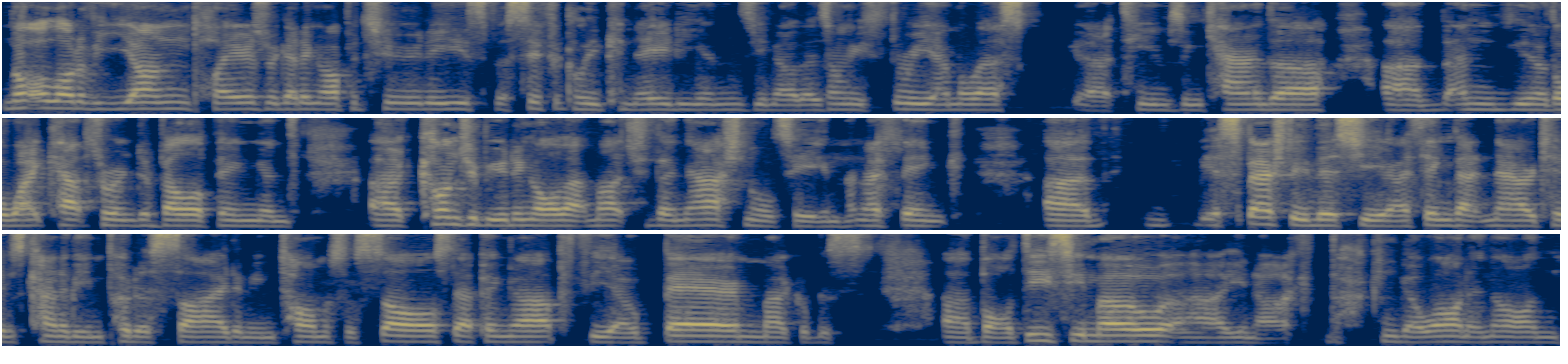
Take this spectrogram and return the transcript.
not a lot of young players were getting opportunities, specifically Canadians. You know, there's only three MLS uh, teams in Canada, uh, and you know the Whitecaps weren't developing and uh, contributing all that much to the national team. And I think, uh, especially this year, I think that narrative's kind of been put aside. I mean, Thomas Hasal stepping up, Theo Bair, Michael uh, Baldisimo, uh, you know, I can go on and on.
